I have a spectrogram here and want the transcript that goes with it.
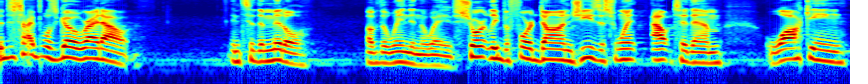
The disciples go right out into the middle of the wind and the waves. Shortly before dawn, Jesus went out to them walking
